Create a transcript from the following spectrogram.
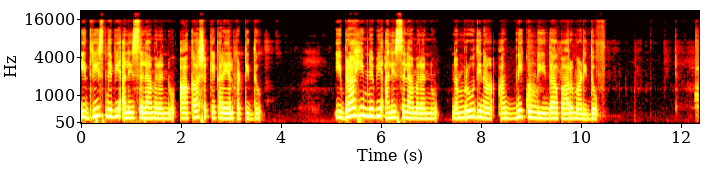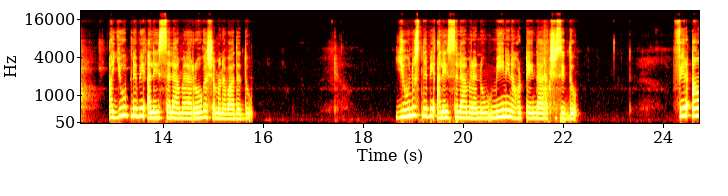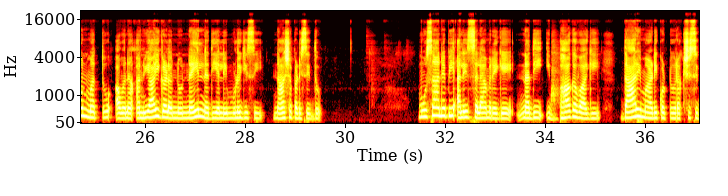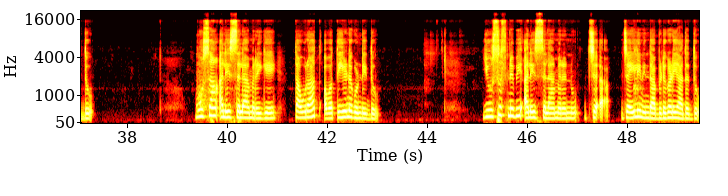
ಇದ್ರೀಸ್ ನಬಿ ಅಲಿಸ್ಸಲಾಮರನ್ನು ಆಕಾಶಕ್ಕೆ ಕರೆಯಲ್ಪಟ್ಟಿದ್ದು. ಇಬ್ರಾಹಿಂ ನಬಿ ಅಲಿಸ್ಸಲಾಮರನ್ನು ನಮ್ರೂದಿನ ಅಗ್ನಿಕುಂಡಿಯಿಂದ ಪಾರು ಮಾಡಿದ್ದು. ಅಯ್ಯೂಬ್ ನಬಿ ಅಲೈಹಿಸ್ಸಲಾಮರ ರೋಗ ಶಮನವಾದದ್ದು. ಯೂನುಸ್ ನಬಿ ಅಲೈಹಿಸ್ಸಲಾಮರನ್ನು ಮೀನಿನ ಹೊಟ್ಟೆಯಿಂದ ರಕ್ಷಿಸಿದ್ದು. ಫಿರ್ ಮತ್ತು ಅವನ ಅನುಯಾಯಿಗಳನ್ನು ನೈಲ್ ನದಿಯಲ್ಲಿ ಮುಳುಗಿಸಿ ನಾಶಪಡಿಸಿದ್ದು. ಮೂಸಾ ನಬಿ ಅಲಿಸಲಾಮರಿಗೆ ನದಿ ಇಬ್ಬಾಗವಾಗಿ ದಾರಿ ಮಾಡಿಕೊಟ್ಟು ರಕ್ಷಿಸಿದ್ದು. ಮೂಸಾ ಅಲಿಸಲಾಮರಿಗೆ ತೌರಾತ್ ಅವತೀರ್ಣಗೊಂಡಿದ್ದು. ಯೂಸುಫ್ ನಬಿ ಅಲಿಸಲಾಮರನ್ನು ಜ, ಜೈಲಿನಿಂದ ಬಿಡುಗಡೆಯಾದದ್ದು.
